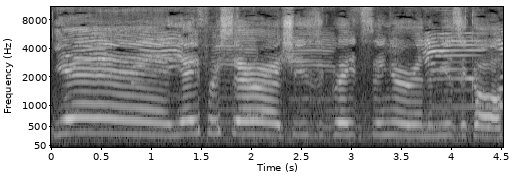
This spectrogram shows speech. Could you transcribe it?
Yay! Yay for Sara. She's a great singer in the musical.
